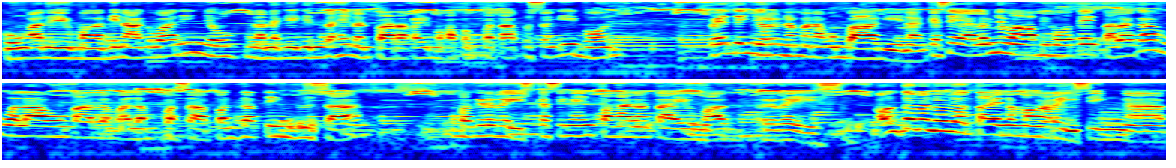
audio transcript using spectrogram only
kung ano yung mga ginagawa ninyo na nagiging dahilan para kayo makapagpatapos ng ibon. Pwede nyo rin naman akong bahaginan. Kasi alam nyo mga kabigote, talagang wala akong kalam-alam pa sa pagdating dun sa pagre-race. Kasi ngayon pa nga lang tayo magre-race. Although nanonood tayo ng mga racing ah,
